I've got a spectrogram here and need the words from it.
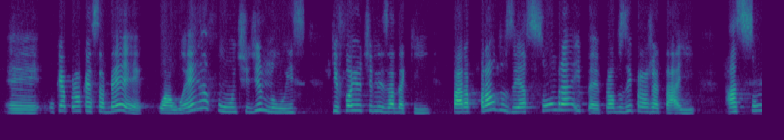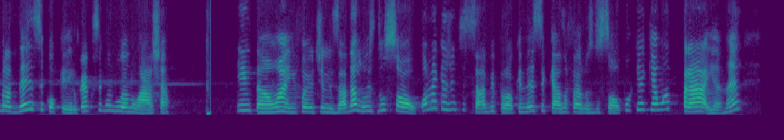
é, o que a Pro quer saber é qual é a fonte de luz que foi utilizada aqui para produzir a sombra e é, produzir e projetar aí a sombra desse coqueiro. O que é que o segundo ano acha? Então, aí foi utilizada a luz do sol. Como é que a gente sabe, Pro, que nesse caso foi a luz do sol? Porque aqui é uma praia, né?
